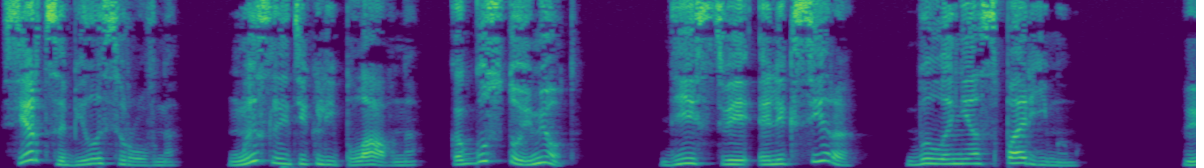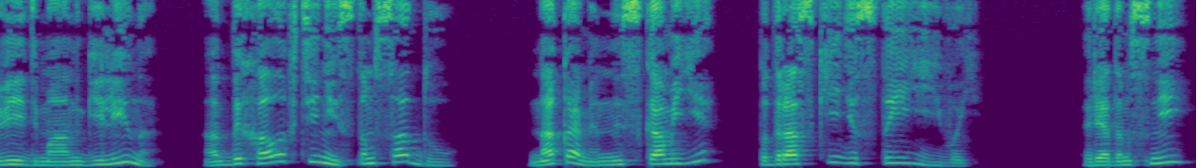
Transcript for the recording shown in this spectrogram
Сердце билось ровно, мысли текли плавно, как густой мед. Действие эликсира было неоспоримым. Ведьма Ангелина отдыхала в тенистом саду, на каменной скамье под раскидистой ивой. Рядом с ней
